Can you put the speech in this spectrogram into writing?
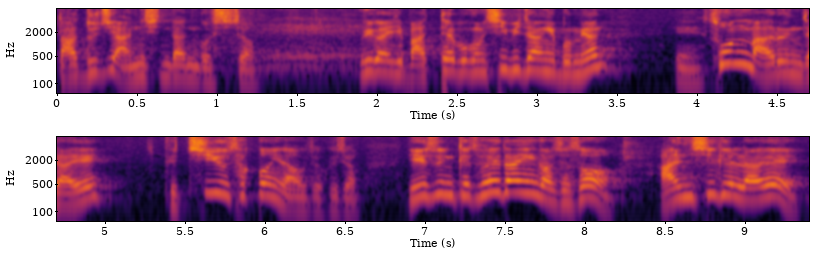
놔두지 않으신다는 것이죠. 우리가 이제 마태복음 12장에 보면 예, 손 마른 자의 그 치유 사건이 나오죠. 그죠? 예수님께서 회당에 가셔서 안식일 날에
